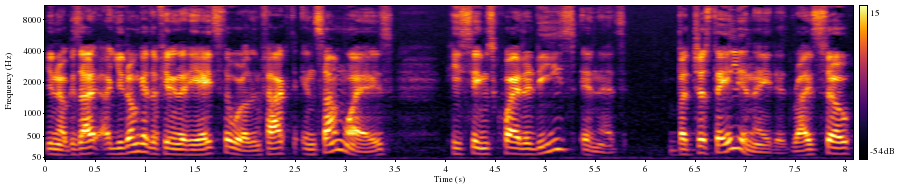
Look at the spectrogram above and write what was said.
you know, because I you don't get the feeling that he hates the world. In fact, in some ways, he seems quite at ease in it, but just alienated, right? So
